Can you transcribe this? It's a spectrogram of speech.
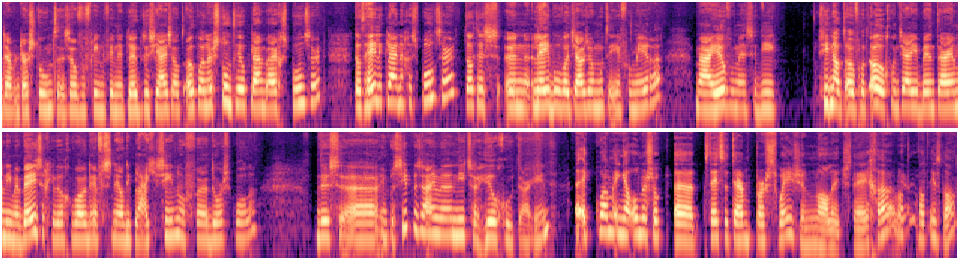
daar, daar stond, eh, zoveel vrienden vinden het leuk, dus jij zat ook wel. En er stond heel klein bij gesponsord. Dat hele kleine gesponsord, dat is een label wat jou zou moeten informeren. Maar heel veel mensen die zien dat over het oog, want ja, je bent daar helemaal niet mee bezig. Je wil gewoon even snel die plaatjes zien of eh, doorscrollen. Dus in principe zijn we niet zo heel goed daarin. Eh, ik kwam in jouw onderzoek eh, steeds de term persuasion knowledge tegen. Wat, wat is dat?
